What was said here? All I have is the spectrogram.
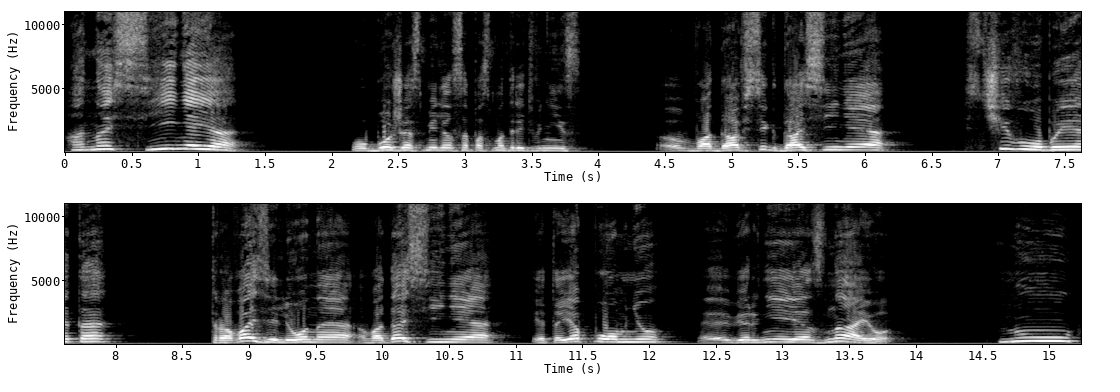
«Она синяя!» О боже, осмелился посмотреть вниз. «Вода всегда синяя!» «С чего бы это?» «Трава зеленая, вода синяя, это я помню, э, вернее знаю». «Ну,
